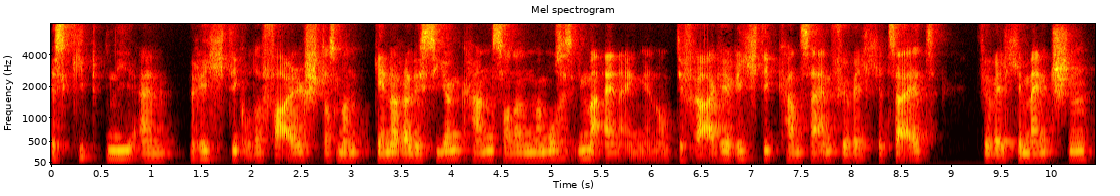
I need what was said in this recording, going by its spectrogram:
es gibt nie ein richtig oder falsch, dass man generalisieren kann, sondern man muss es immer einengen. Und die Frage richtig kann sein, für welche Zeit, für welche Menschen,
